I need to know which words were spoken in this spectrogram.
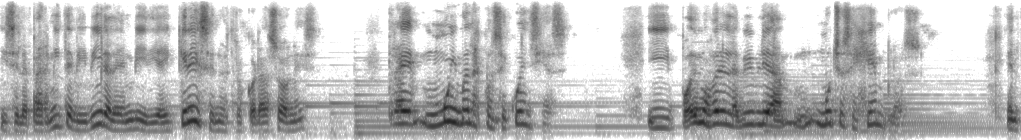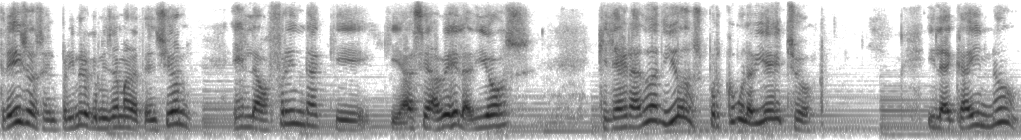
y se le permite vivir a la envidia y crece en nuestros corazones, trae muy malas consecuencias. Y podemos ver en la Biblia muchos ejemplos. Entre ellos, el primero que me llama la atención es la ofrenda que, que hace Abel a Dios, que le agradó a Dios por cómo lo había hecho. Y la de Caín no.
